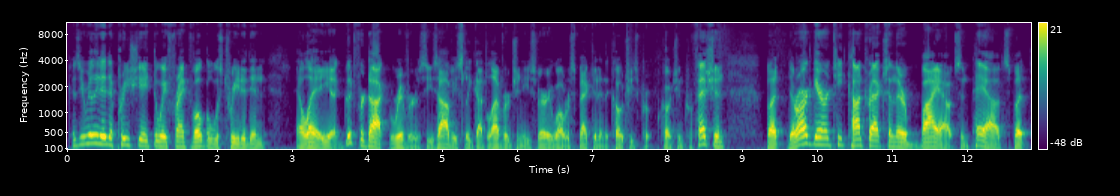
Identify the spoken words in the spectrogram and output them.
because he really didn't appreciate the way Frank Vogel was treated in L.A. Uh, good for Doc Rivers. He's obviously got leverage and he's very well respected in the coaching profession. But there are guaranteed contracts and there are buyouts and payouts. But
